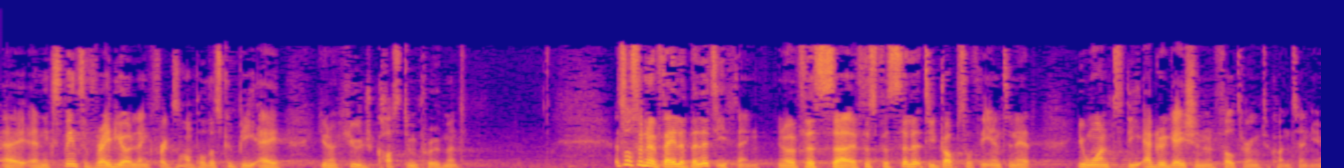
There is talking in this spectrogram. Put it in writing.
a, an expensive radio link, for example, this could be a, you know, huge cost improvement. It's also an availability thing. You know, if this, uh, if this facility drops off the internet, you want the aggregation and filtering to continue.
